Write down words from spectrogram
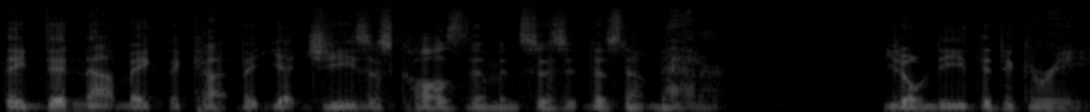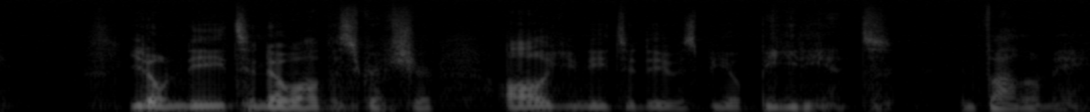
They did not make the cut, but yet Jesus calls them and says it does not matter. You don't need the degree. You don't need to know all the scripture. All you need to do is be obedient and follow me.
